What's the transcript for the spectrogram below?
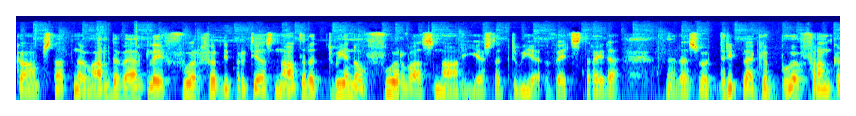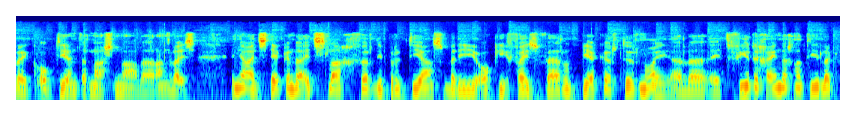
Kaapstad. Nou harde werk lê voor vir die Proteas nadat hulle 2-0 voor was na die eerste twee wedstryde. Nou, hulle is ook 3 plekke bo Frankryk op die internasionale ranglys. En ja, uitstekende uitslag vir die Proteas by die Hockey Face Wêreldbeker toernooi. Hulle het 4de geëindig natuurlik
